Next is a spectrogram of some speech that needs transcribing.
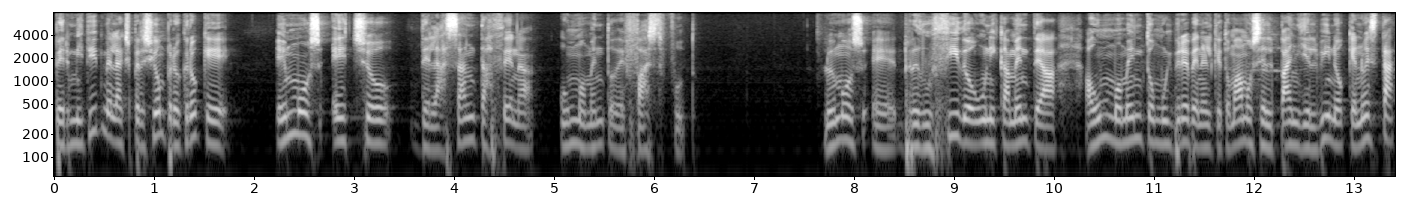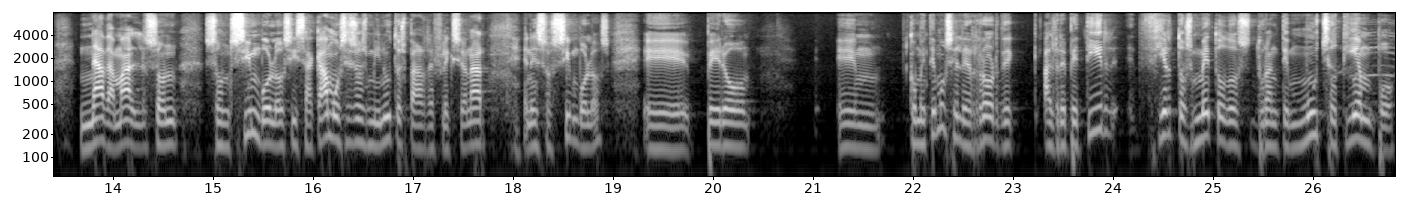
permitidme la expresión, pero creo que hemos hecho de la Santa Cena un momento de fast food lo hemos eh, reducido únicamente a, un momento muy breve en el que tomamos el pan y el vino, que no está nada mal, son, son símbolos y sacamos esos minutos para reflexionar en esos símbolos, eh, pero em, cometemos el error de, al repetir ciertos métodos durante mucho tiempo,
